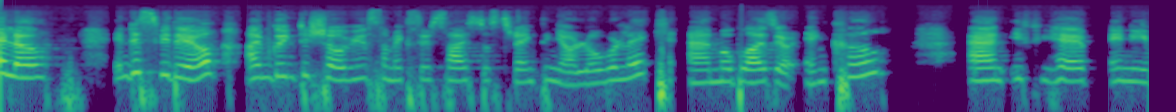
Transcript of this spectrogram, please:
Hello. In this video, I'm going to show you some exercise to strengthen your lower leg and mobilize your ankle. And if you have any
